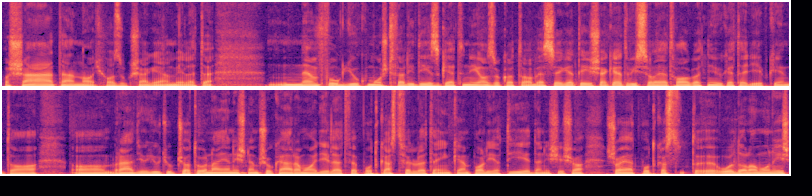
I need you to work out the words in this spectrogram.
a sátán nagy hazugság elmélete. Nem fogjuk most felidézgetni azokat a beszélgetéseket, vissza lehet hallgatni őket egyébként a, a rádió YouTube csatornáján, és nem sokára majd, illetve podcast felületeinken, Pali a tiéden is, és a saját podcast oldalamon is.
